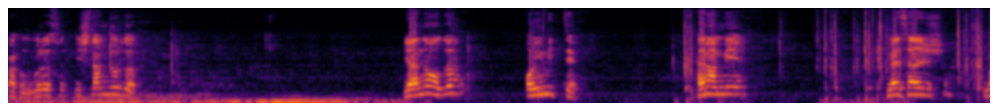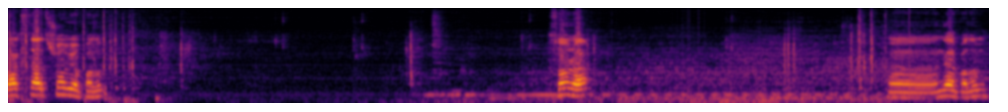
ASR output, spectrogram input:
Bakın burası işlem durdu. Ya ne oldu? Oyun bitti. Hemen bir mesaj box start show yapalım. Sonra Ee, ne yapalım?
